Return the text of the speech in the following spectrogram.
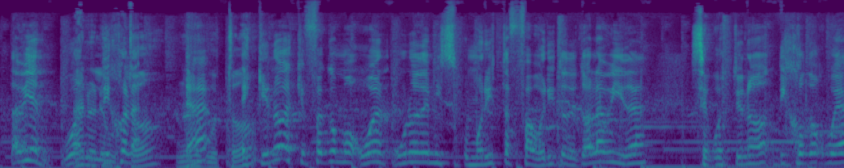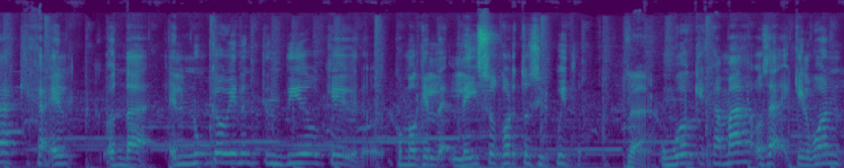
está bien. Bueno, ¿no le dijo la- gustó? ¿No le ¿Ah? gustó? Es que no, es que fue como, bueno, uno de mis humoristas favoritos de toda la vida se cuestionó, dijo dos weas que él, onda, él nunca hubiera entendido que, como que le le hizo cortocircuito. Claro. Un weón que jamás, o sea, que el weón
